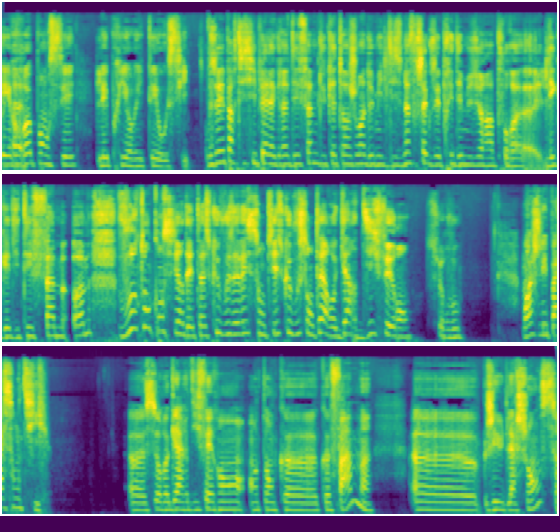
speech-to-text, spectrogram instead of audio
et euh, repenser les priorités aussi. Vous avez participé à la grève des femmes du 14 juin 2019. Vous savez que vous avez pris des mesures hein, pour euh, l'égalité femmes-hommes. Vous, en tant qu'ancien d'État, est-ce que vous avez senti, est-ce que vous sentez un regard différent sur vous? Moi, je l'ai pas senti. Euh, ce regard différent en tant que, que femme. Euh, j'ai eu de la chance,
